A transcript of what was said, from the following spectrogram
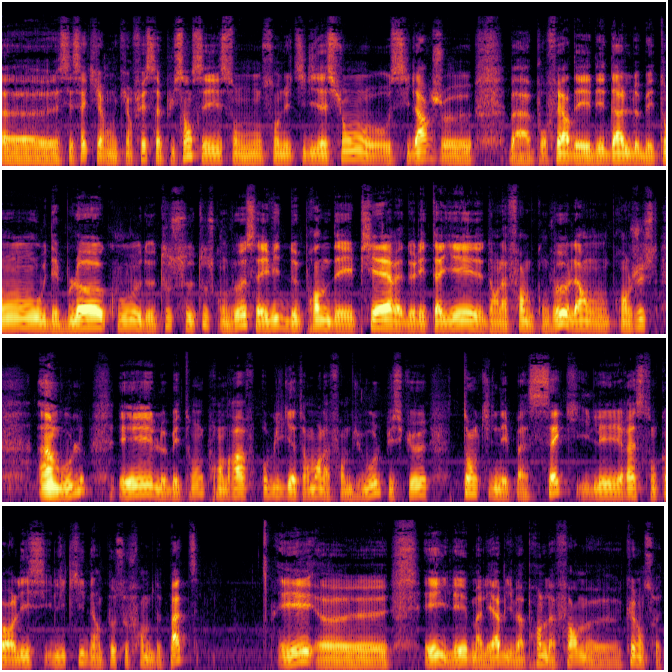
Euh, c'est ça qui en, fait sa puissance et son, utilisation aussi large euh, bah, pour faire des, dalles de béton ou des blocs ou de tout ce qu'on veut. Ça évite de prendre des pierres et de les tailler dans la forme qu'on veut. Là, on prend juste un moule et le béton prendra obligatoirement la forme du moule puisque tant qu'il n'est pas sec, il reste encore liquide un peu sous forme de pâte et, euh, et, il est malléable, il va prendre la forme que l'on souhaite.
